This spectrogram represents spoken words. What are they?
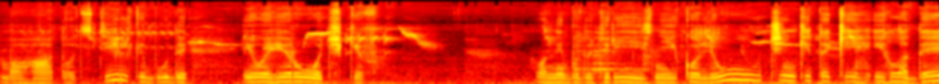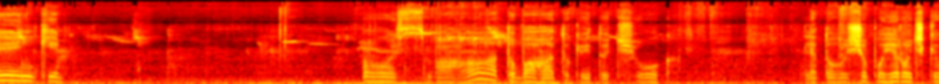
Багато. От стільки буде і огірочків. Вони будуть різні, і колюченькі такі, і гладенькі. Ось багато-багато квіточок. Для того, щоб огірочки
